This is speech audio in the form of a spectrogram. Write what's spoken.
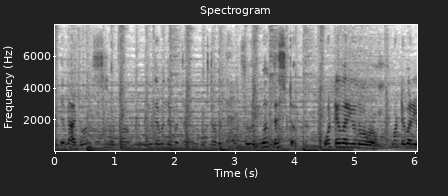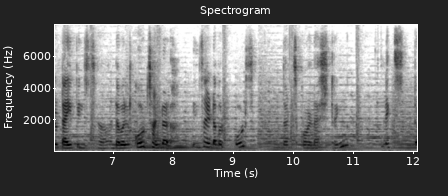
ಅದೆಲ್ಲ ಅಡ್ವಾನ್ಸ್ ಸ್ವಲ್ಪ ಮುಂದೆ ಮುಂದೆ ಬರ್ತಾ ಗೊತ್ತಾಗುತ್ತೆ ಸೊ ಇವಾಗ just whatever you know whatever you type in double quotes under inside double quotes that's called a string next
